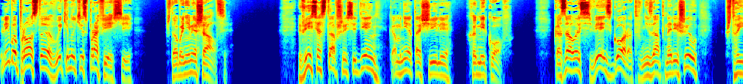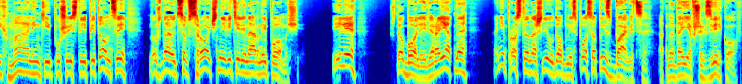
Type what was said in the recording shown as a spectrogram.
либо просто выкинуть из профессии, чтобы не мешался. Весь оставшийся день ко мне тащили хомяков. Казалось, весь город внезапно решил, что их маленькие пушистые питомцы нуждаются в срочной ветеринарной помощи. Или, что более вероятно, они просто нашли удобный способ избавиться от надоевших зверьков.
